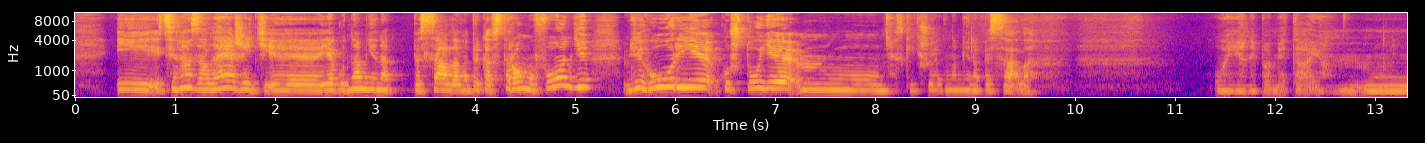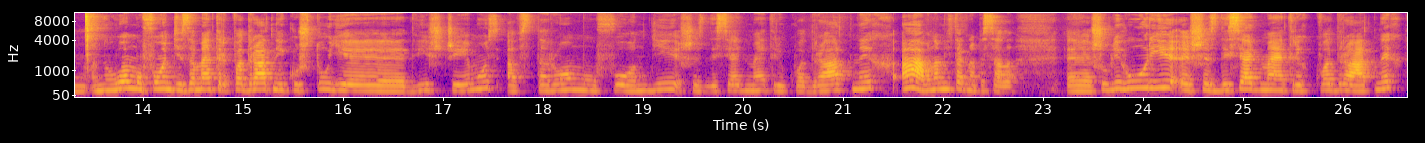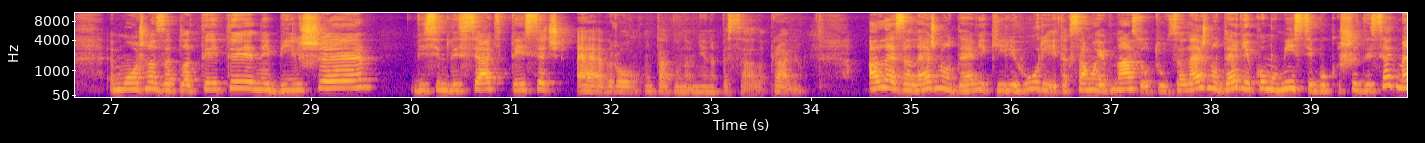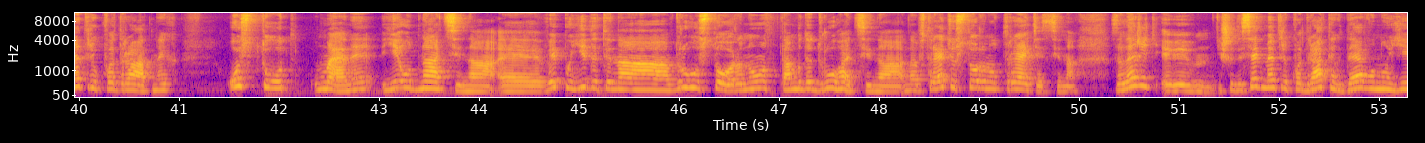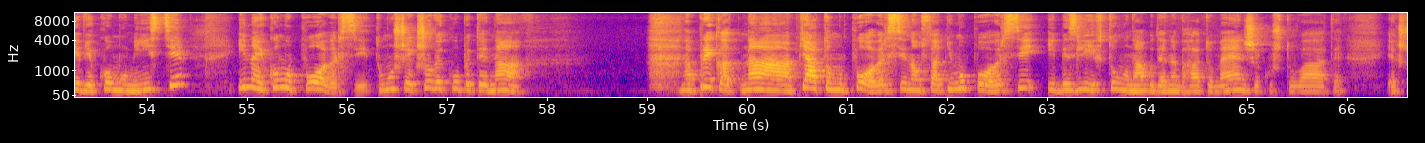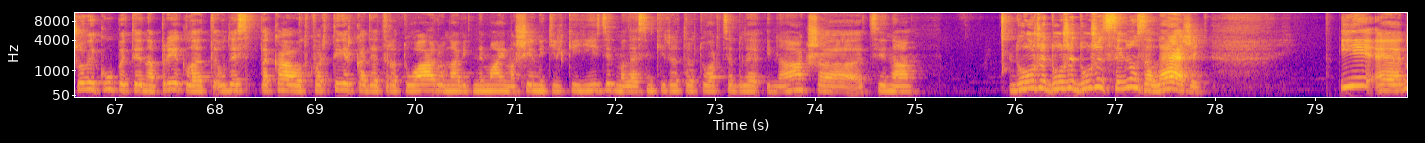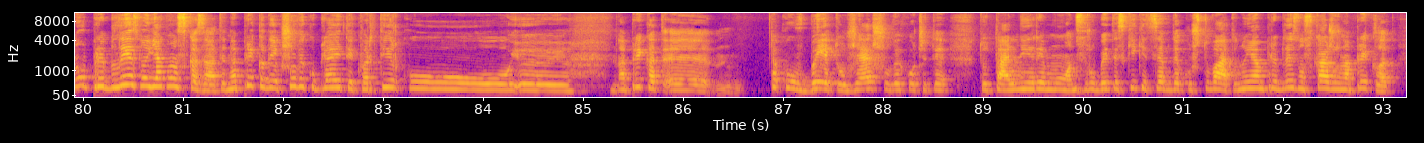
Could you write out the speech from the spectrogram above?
І ціна залежить, е, як одна мені написала, наприклад, в старому фонді в Лігурії коштує, скільки що як вона мені написала. Ой, я не пам'ятаю. В новому фонді за метр квадратний коштує 2 з чимось, а в старому фонді 60 метрів квадратних. А, вона мені так написала, е, що в Лігурії е, 60 метрів квадратних можна заплатити не більше 80 тисяч євро. Так вона мені написала, правильно. Але залежно де в якій лігурії, і так само як в нас отут, залежно де в якому місці, бо 60 метрів квадратних. Ось тут у мене є одна ціна. Е, Ви поїдете на другу сторону, там буде друга ціна, на в третю сторону третя ціна. Залежить е, 60 метрів квадратних, де воно є, в якому місці і на якому поверсі. Тому що якщо ви купите на Наприклад, на п'ятому поверсі, на останньому поверсі, і без ліфту вона буде набагато менше коштувати. Якщо ви купите, наприклад, десь така от квартирка, де тротуару навіть немає, машини тільки їздять, малесенький тротуар, це буде інакша ціна. Дуже-дуже дуже сильно залежить. І е, ну, приблизно, як вам сказати, наприклад, якщо ви купляєте квартирку, е, наприклад, е, таку вбиту вже, що ви хочете тотальний ремонт зробити, скільки це буде коштувати. Ну, я вам приблизно скажу, наприклад,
